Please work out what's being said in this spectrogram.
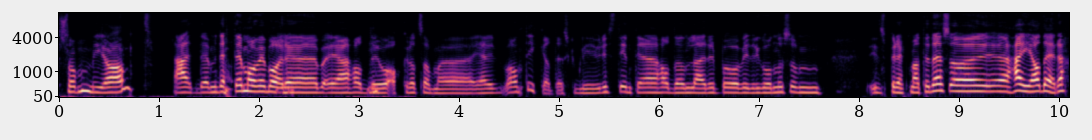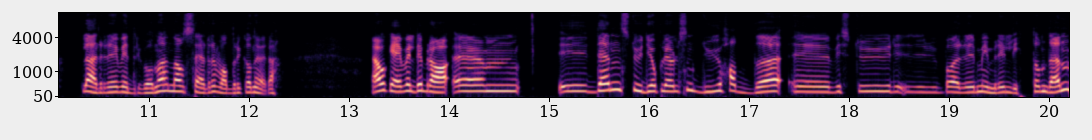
som mye annet. Nei, det, men dette må vi bare Jeg hadde jo akkurat samme Jeg ante ikke at jeg skulle bli jurist inntil jeg hadde en lærer på videregående som inspirerte meg til det. Så eh, heia dere, lærere i videregående. Nå ser dere hva dere kan gjøre. Ja, OK, veldig bra. Um, den studieopplevelsen du hadde, uh, hvis du bare mimrer litt om den,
